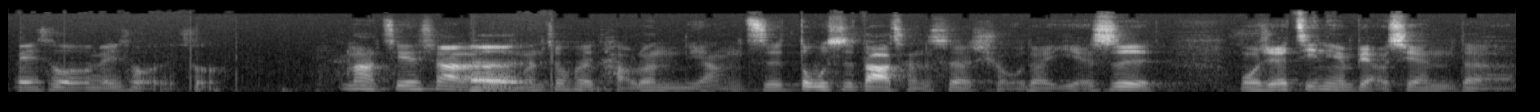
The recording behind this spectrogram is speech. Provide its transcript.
没错，没错，没错。那接下来我们就会讨论两支都是大城市的球队，也是我觉得今年表现的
